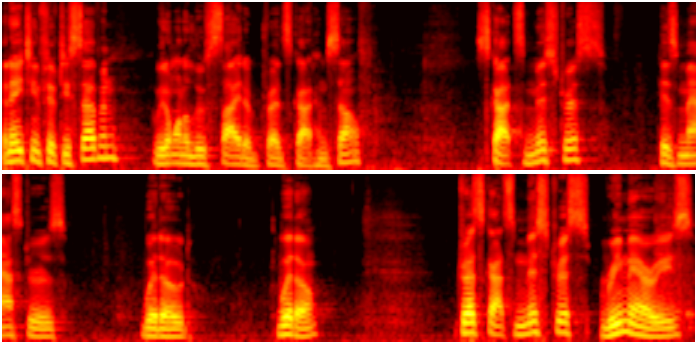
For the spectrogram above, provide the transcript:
In 1857, we don't want to lose sight of Dred Scott himself. Scott's mistress, his master's widowed widow. Dred Scott's mistress remarries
